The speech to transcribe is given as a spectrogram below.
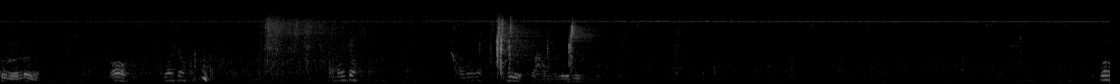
ตู้ lulu. Oh, mojo. Mojo. Mojo. Hi, lam lulu. โอ้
